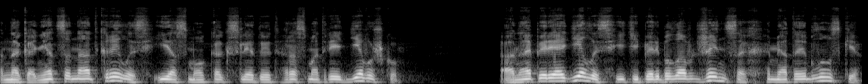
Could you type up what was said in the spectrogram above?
Наконец она открылась, и я смог как следует рассмотреть девушку. Она переоделась и теперь была в джинсах, мятой блузке,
